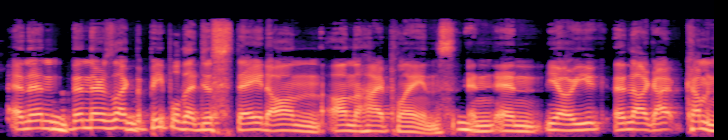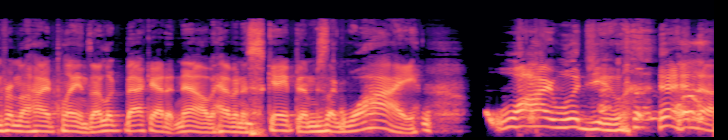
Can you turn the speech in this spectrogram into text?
and then then there's like the people that just stayed on on the high plains and and you know you and like I coming from the high plains I look back at it now having escaped I'm just like why why would you and uh,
